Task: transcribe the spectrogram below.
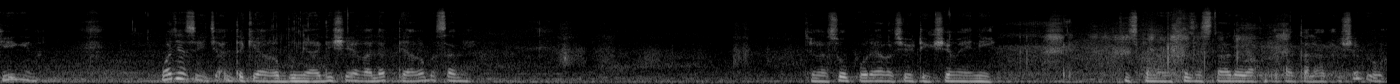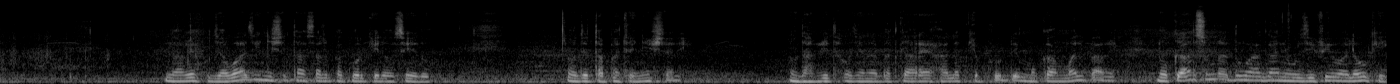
کېږي نه وجه څه چې هلته کې هغه بنیادي شی غلط دی هغه به سمې چې تر څو پورې هغه شی ټیک شوی نی اوس کومه ښځه ستا د واک په تا طلاقه شوې وه نو هغې خو جواز یې نشته تا سره په کور کې د اوسېدو او د ته پته نشته دی نو د هغې د وجې نه بدکارۍ حالت کې پروت دی مکمل په هغې نو که هر څومره دعاګانې وظیفې وله وکړي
